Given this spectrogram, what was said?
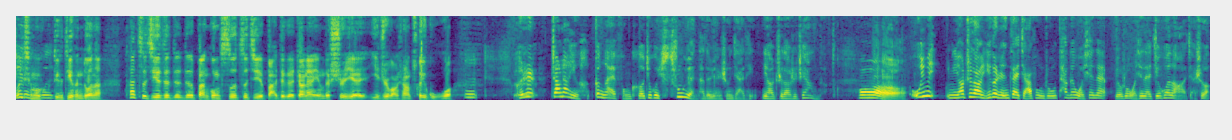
为什么这个低很多呢？他自己这这这办公司，自己把这个张靓颖的事业一直往上催谷。嗯，可是张靓颖更爱冯轲，就会疏远他的原生家庭。你要知道是这样的。哇，我因为你要知道，一个人在夹缝中，他跟我现在，比如说我现在结婚了啊，假设，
